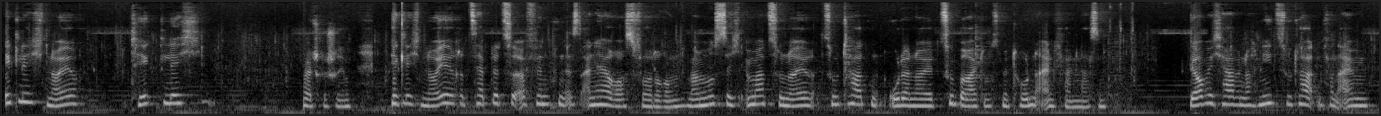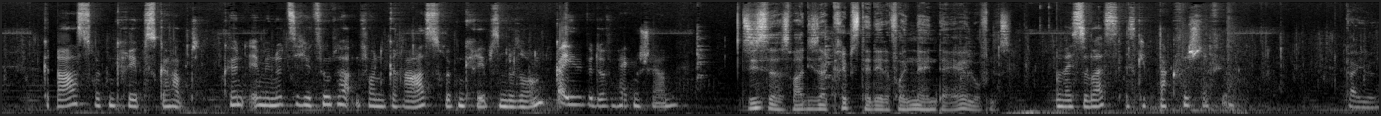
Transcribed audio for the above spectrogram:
Täglich neue... Täglich... Falsch geschrieben. Täglich neue Rezepte zu erfinden ist eine Herausforderung. Man muss sich immer zu neue Zutaten oder neue Zubereitungsmethoden einfallen lassen. Ich glaube, ich habe noch nie Zutaten von einem Grasrückenkrebs gehabt. Könnt ihr mir nützliche Zutaten von Grasrückenkrebsen besorgen? Geil, wir dürfen Hecken scheren. Siehst du, das war dieser Krebs, der dir vorhin hinterhergelaufen ist. Und weißt du was? Es gibt Backfisch dafür. Geil.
